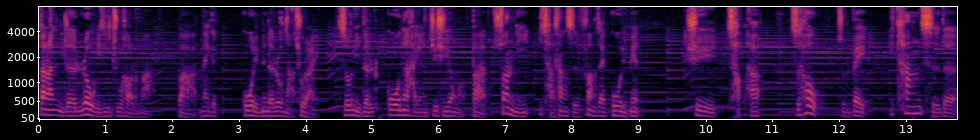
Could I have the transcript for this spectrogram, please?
当然，你的肉已经煮好了嘛，把那个锅里面的肉拿出来，之后你的锅呢还能继续用哦。把蒜泥一茶汤匙放在锅里面去炒它，之后准备一汤匙的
